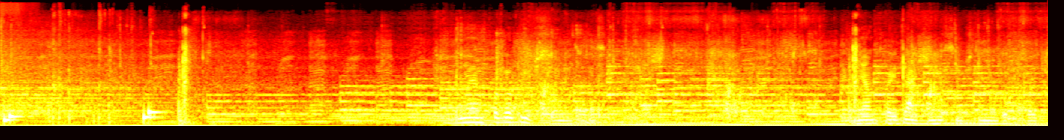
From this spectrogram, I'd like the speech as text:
Thank you. Kogo bić w sumie teraz. Nie mam tridenta, nic mi się nie mogę powiedzieć.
